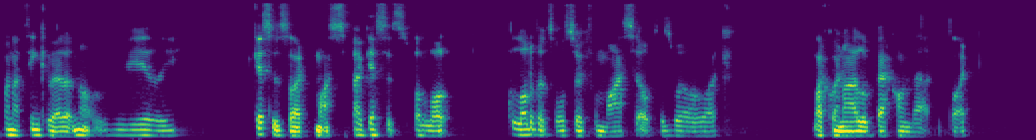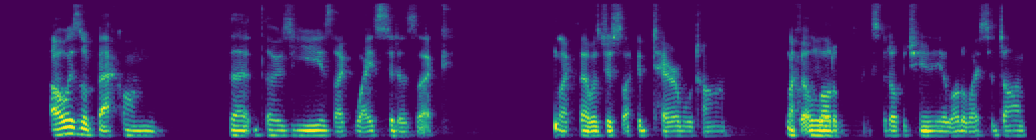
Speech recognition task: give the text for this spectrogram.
when I think about it, not really. I guess it's like my. I guess it's a lot. A lot of it's also for myself as well. Like, like when I look back on that, like I always look back on that those years like wasted as like, like that was just like a terrible time. Like a lot of wasted opportunity, a lot of wasted time.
